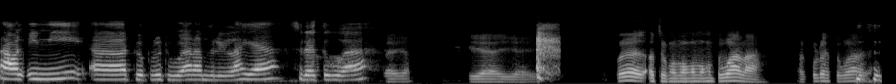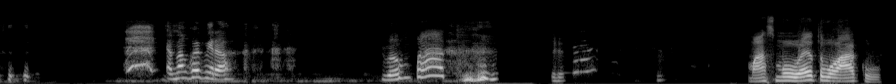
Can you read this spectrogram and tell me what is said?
tahun ini eh, 22, alhamdulillah ya, sudah tua. Ya, ya. Iya, iya, iya. Gue aja ngomong-ngomong tua lah. Aku udah tua. Emang gue piro? 24. Masmu wae tua aku.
